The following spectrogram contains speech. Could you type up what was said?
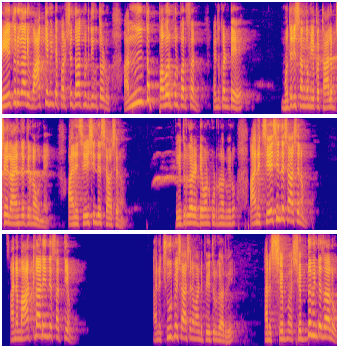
పేతురు గారి వాక్యం వింటే పరిశుద్ధాత్ముడు దిగుతాడు. అంత పవర్ఫుల్ పర్సన్ ఎందుకంటే మొదటి సంఘం యొక్క తాలపు చేలు ఆయన దగ్గరనే ఉన్నాయి. ఆయన చేసిందే శాసనం. పేతురు గారు అంటే ఏమనుకుంటున్నారు మీరు? ఆయన చేసిందే శాసనం. ఆయన మాట్లాడిందే సత్యం. ఆయన చూపే శాసనం అండి పేతురు గారిది. ఆయన శబ్ శబ్దం వింటే చాలు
